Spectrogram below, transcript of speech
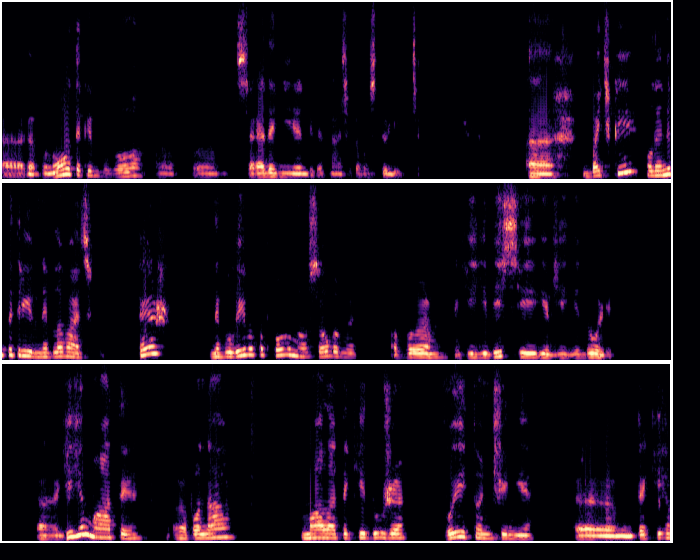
Е, Воно таким було в середині 19 століття. Е, Батьки Олени Петрівни Блаватської теж не були випадковими особами в її місії і в її долі. Е, Її мати, е, вона мала такі дуже витончені, такі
